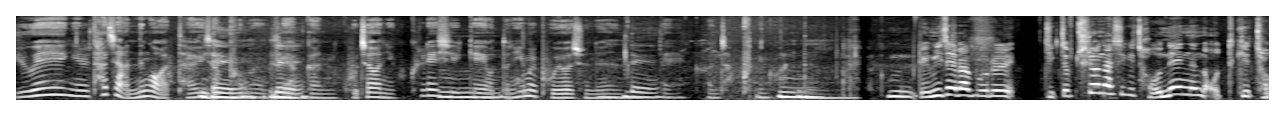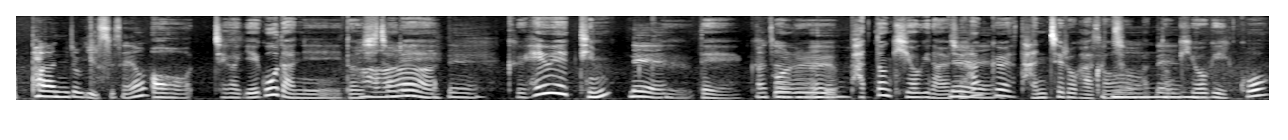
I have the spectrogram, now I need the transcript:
유행을 타지 않는 것 같아요. 이 네. 작품은 네. 약간 고전이고 클래식의 어떤 힘을 보여주는 네. 네. 그런 작품인 것 같아요. 그럼 레미제라블을 직접 출연하시기 전에는 어떻게 접한 적이 있으세요? 어, 제가 예고 다니던 아, 시절에 네. 그 해외 팀, 네, 그, 네, 그거를 네. 봤던 기억이 나요. 저희 네. 학교에서 단체로 가서 그쵸. 봤던 네. 기억이 있고,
